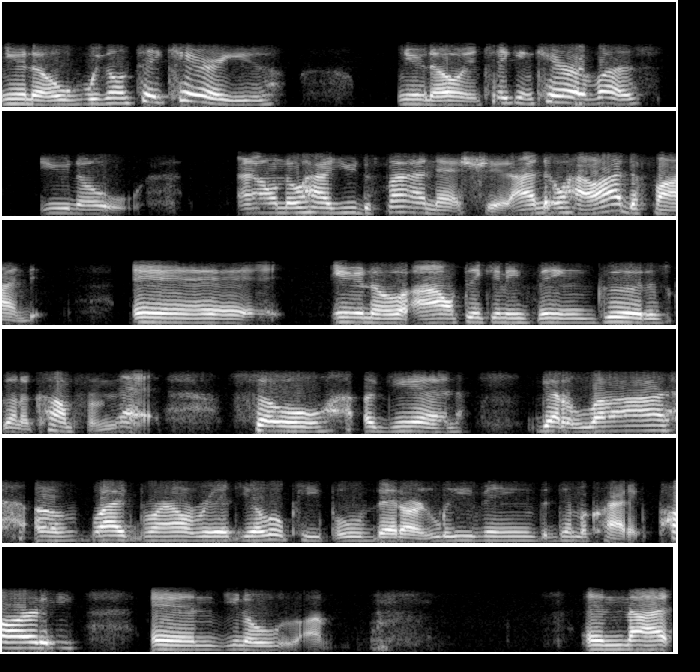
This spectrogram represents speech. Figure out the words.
You know, we're gonna take care of you. You know, and taking care of us, you know, I don't know how you define that shit. I know how I defined it. And you know, I don't think anything good is going to come from that. So again, got a lot of black, brown, red, yellow people that are leaving the Democratic Party, and you know, um, and not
